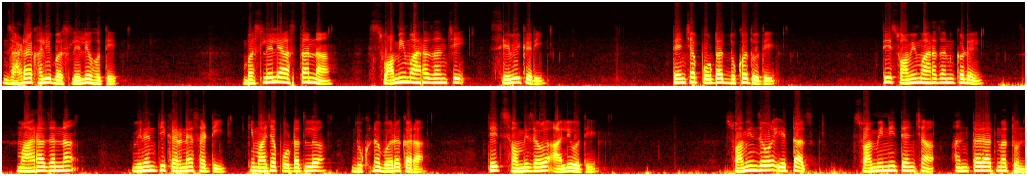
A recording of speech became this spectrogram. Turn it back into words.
झाडाखाली बसलेले होते. बसलेले असताना स्वामी महाराजांचे सेवेकरी त्यांच्या पोटात दुखत होते. ते स्वामी महाराजांकडे महाराजांना विनंती करण्यासाठी की माझ्या पोटातलं दुखणं बरं करा तेच स्वामीजवळ आले होते. स्वामींजवळ येताच स्वामींनी त्यांच्या अंतरात्म्यातून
